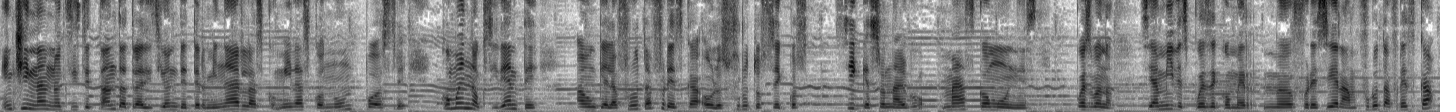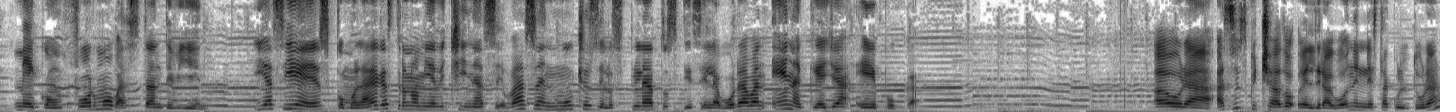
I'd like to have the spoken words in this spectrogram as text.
En China no existe tanta tradición de terminar las comidas con un postre como en Occidente, aunque la fruta fresca o los frutos secos sí que son algo más comunes. Pues bueno, si a mí después de comer me ofrecieran fruta fresca, me conformo bastante bien. Y así es como la gastronomía de China se basa en muchos de los platos que se elaboraban en aquella época. Ahora, ¿has escuchado el dragón en esta cultura?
